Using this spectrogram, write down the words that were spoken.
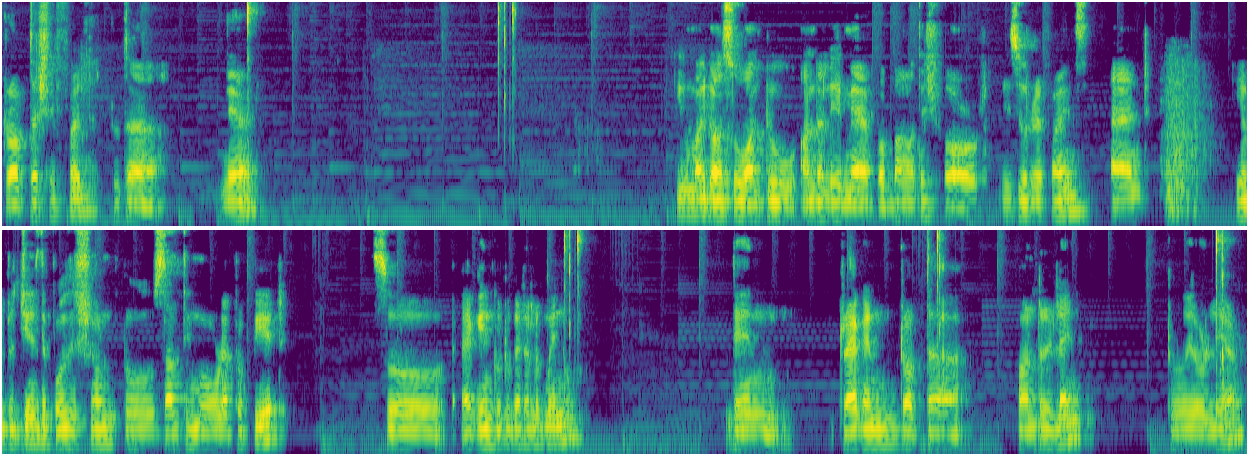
drop the shapefile to the layer you might also want to underlay map of Bangladesh for visual reference and you have to change the position to something more appropriate. So again go to catalog menu then drag and drop the boundary line to your layer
